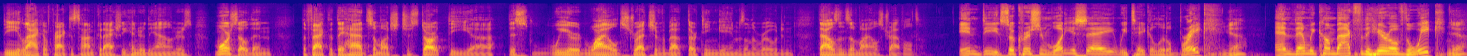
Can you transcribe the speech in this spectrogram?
the lack of practice time could actually hinder the Islanders more so than the fact that they had so much to start the uh, this weird wild stretch of about 13 games on the road and thousands of miles traveled. Indeed. So, Christian, what do you say we take a little break Yeah. and then we come back for the hero of the week? Yeah.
